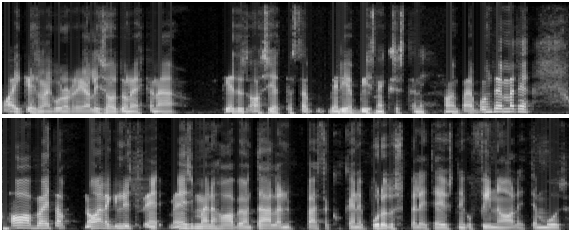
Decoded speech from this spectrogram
vaikea sellainen, kun on realisoitunut ehkä nämä tietyt asiat tästä mediabisneksestä, niin noin päin pois. en mä tiedä, haaveita, no ainakin nyt ensimmäinen haave on täällä nyt päästä kokemaan ne pudotuspelit ja just niin kuin finaalit ja muut.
